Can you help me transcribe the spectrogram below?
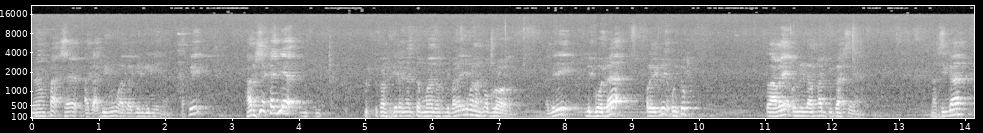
memang pak saya agak bingung agak gini-gini. Nah, tapi harusnya kan dia bertukar pikiran dengan teman atau gimana ini malah ngobrol. Nah, jadi digoda oleh iblis untuk lalai meninggalkan tugasnya. Nah sehingga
